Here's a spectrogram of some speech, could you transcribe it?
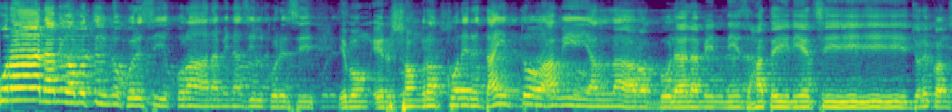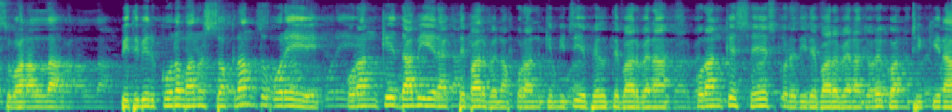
কোরআন আমি অবতীর্ণ করেছি কোরআন আমি নাজিল করেছি এবং এর সংরক্ষণের দায়িত্ব আমি আল্লাহ রব্বুল আলামিন নিজ হাতেই নিয়েছি। জোরে কন সুবহানাল্লাহ। পৃথিবীর কোন মানুষ চক্রান্ত করে কোরআনকে দাবিয়ে রাখতে পারবে না, কোরআনকে মিটিয়ে ফেলতে পারবে না, কোরআনকে শেষ করে দিতে পারবে না, জোরে কন ঠিক কিনা?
